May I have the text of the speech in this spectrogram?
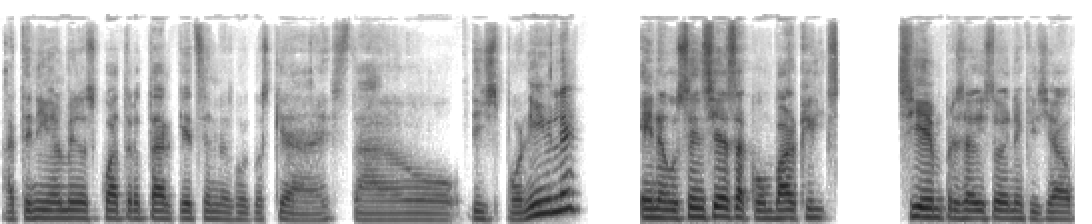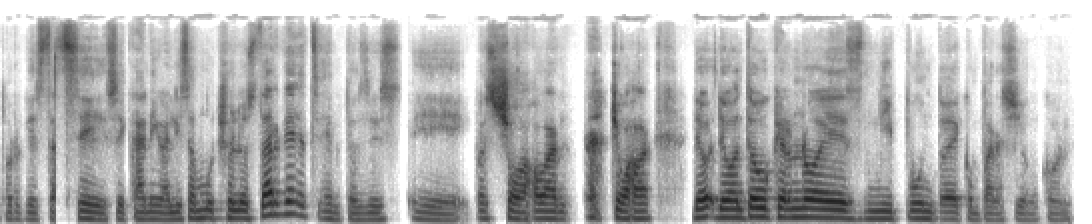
Ha tenido al menos cuatro targets en los juegos que ha estado disponible. En ausencia de Saquon Barkley, siempre se ha visto beneficiado porque se, se canibalizan mucho los targets. Entonces, eh, pues de Devonta Booker no es ni punto de comparación con,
